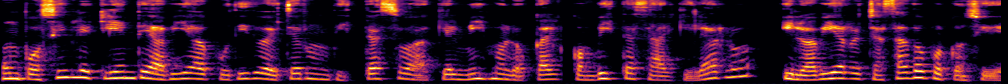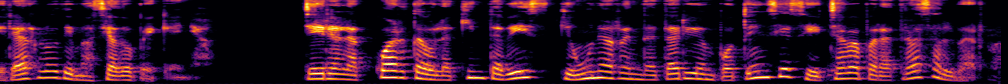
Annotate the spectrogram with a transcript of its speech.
Un posible cliente había acudido a echar un vistazo a aquel mismo local con vistas a alquilarlo y lo había rechazado por considerarlo demasiado pequeño. Ya era la cuarta o la quinta vez que un arrendatario en potencia se echaba para atrás al verlo.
